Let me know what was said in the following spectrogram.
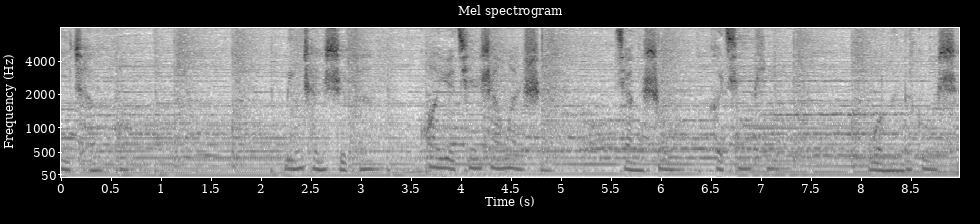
一尘风，凌晨时分，跨越千山万水，讲述和倾听我们的故事。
